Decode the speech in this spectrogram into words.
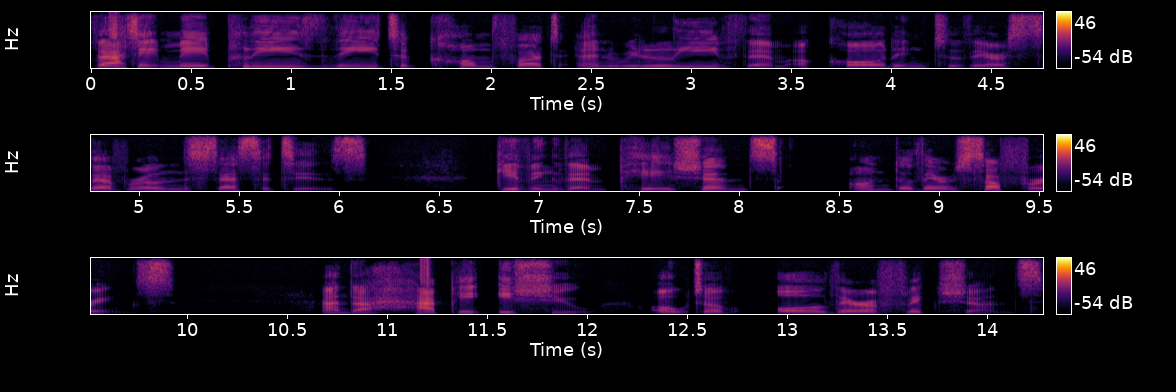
that it may please thee to comfort and relieve them according to their several necessities, giving them patience under their sufferings, and a happy issue out of all their afflictions.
